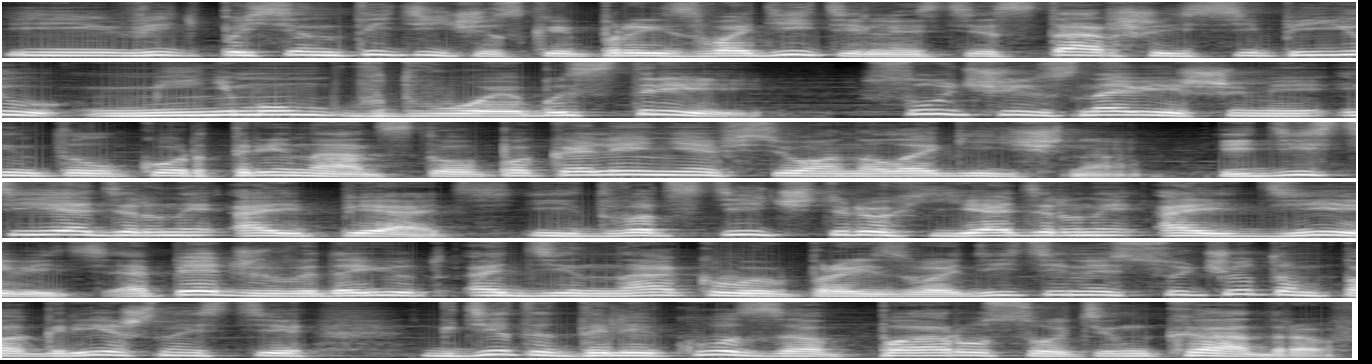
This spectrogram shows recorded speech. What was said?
И ведь по синтетической производительности старший CPU минимум вдвое быстрее. В случае с новейшими Intel Core 13 поколения все аналогично. И 10-ядерный i5, и 24-ядерный i9 опять же выдают одинаковую производительность с учетом погрешности где-то далеко за пару сотен кадров.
